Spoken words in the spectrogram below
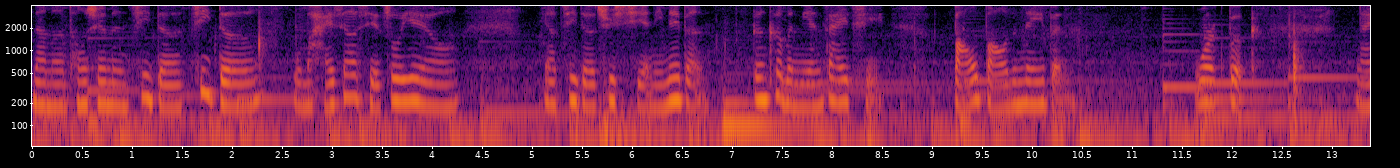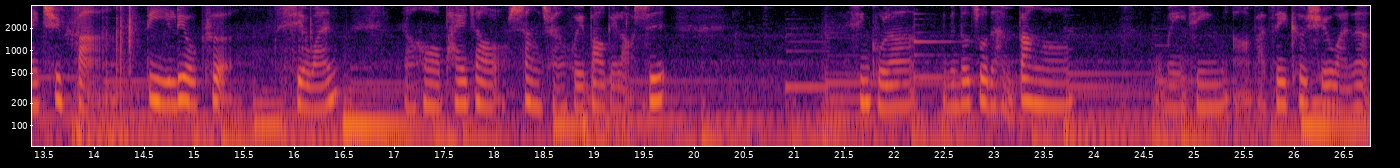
那么同学们记得记得，我们还是要写作业哦，要记得去写你那本跟课本粘在一起薄薄的那一本 workbook，来去把第六课写完，然后拍照上传回报给老师。辛苦了，你们都做得很棒哦。我们已经啊把这一课学完了，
